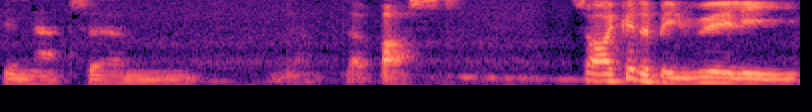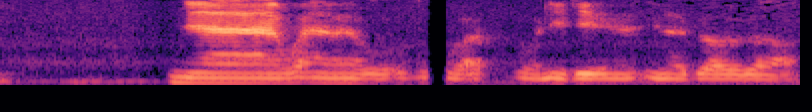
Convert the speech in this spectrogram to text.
in that um, that bust. So I could have been really, nah, what, what an idiot, you know, blah blah blah.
